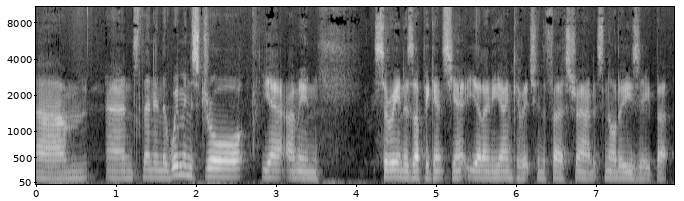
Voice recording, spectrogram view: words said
Um, and then in the women's draw, yeah, I mean, Serena's up against Jelena Jankovic in the first round. It's not easy, but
